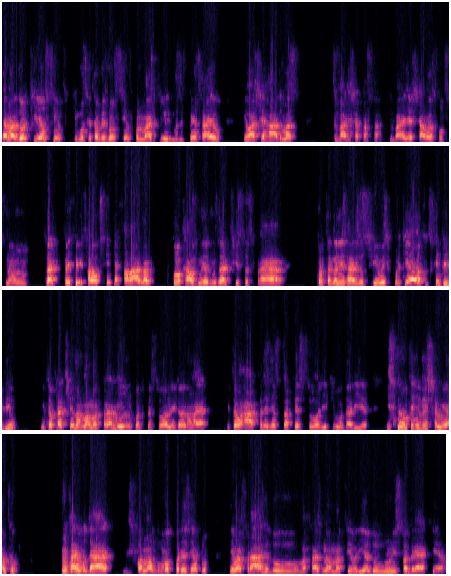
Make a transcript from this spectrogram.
é uma dor que eu sinto, que você talvez não sinta, por mais que você pense, ah, eu, eu acho errado, mas tu vai deixar passar, tu vai deixar os assuntos não, tu vai preferir falar o que sempre é falado, colocar os mesmos artistas para protagonizar os filmes, porque é o que tu sempre viu. Então, para ti é normal, mas para mim, enquanto pessoa negra, não é. Então, a presença da pessoa ali que mudaria. E se não tem investimento, não vai mudar de forma alguma. Por exemplo, tem uma frase do, uma frase não, uma teoria do Muniz Sodré, que é um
